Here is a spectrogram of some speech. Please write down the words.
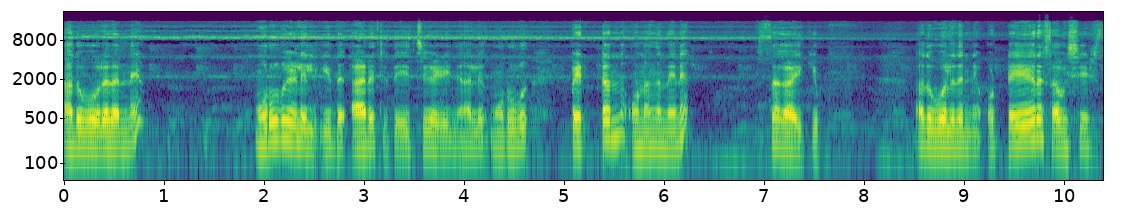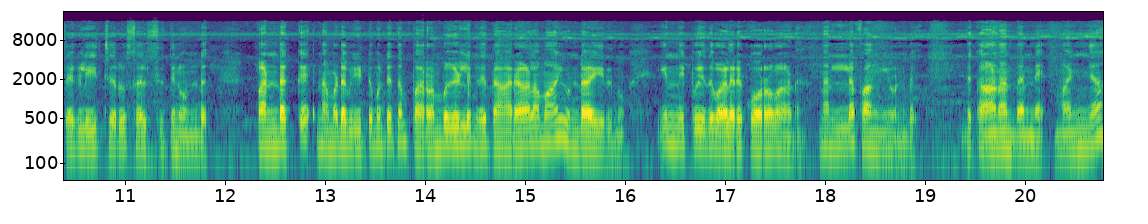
അതുപോലെ തന്നെ മുറിവുകളിൽ ഇത് അരച്ച് തേച്ച് കഴിഞ്ഞാൽ മുറിവ് പെട്ടെന്ന് ഉണങ്ങുന്നതിന് സഹായിക്കും. അതുപോലെ തന്നെ ഒട്ടേറെ സവിശേഷതകൾ ഈ ചെറു സസ്യത്തിനുണ്ട് പണ്ടൊക്കെ നമ്മുടെ വീട്ടുമുറ്റത്തും പറമ്പുകളിലും ഇത് ധാരാളമായി ഉണ്ടായിരുന്നു. ഇന്നിപ്പോൾ ഇത് വളരെ കുറവാണ്. നല്ല ഭംഗിയുണ്ട്. ഇത് കാണാൻ തന്നെ മഞ്ഞ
